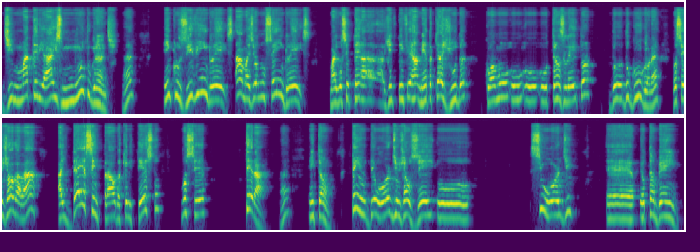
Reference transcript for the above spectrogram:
de materiais muito grande, né? inclusive em inglês. Ah, mas eu não sei inglês. Mas você tem, a, a gente tem ferramenta que ajuda, como o, o, o translator do, do Google, né? Você joga lá, a ideia central daquele texto você terá. Né? Então, tem o The Word, eu já usei o C-Word, é, eu também,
